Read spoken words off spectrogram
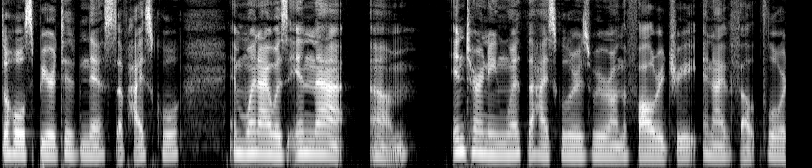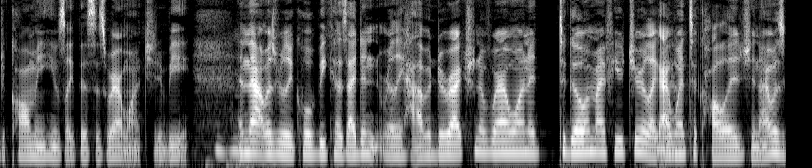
the whole spiritedness of high school. And when I was in that, um, interning with the high schoolers, we were on the fall retreat and I felt the Lord call me. He was like, this is where I want you to be. Mm-hmm. And that was really cool because I didn't really have a direction of where I wanted to go in my future. Like yeah. I went to college and I was,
